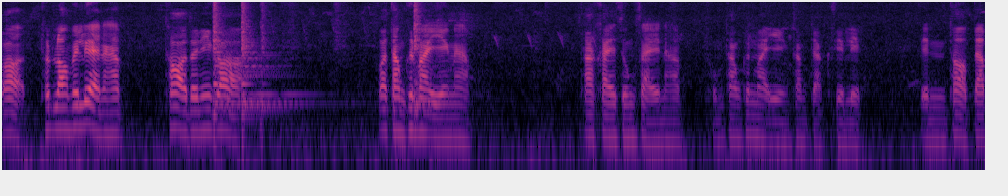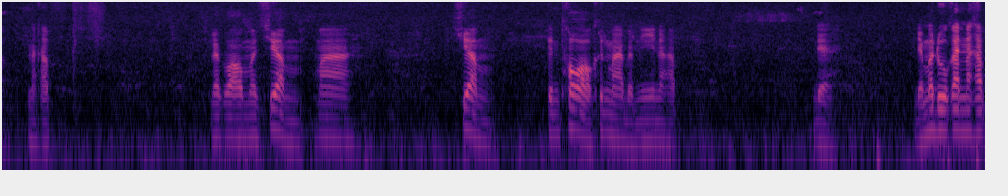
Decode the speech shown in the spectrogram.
ก็ทดลองไปเรื่อยนะครับ ท่อตัวนี้ก็ ก็ทำขึ้นมาเองนะครับ ถ้าใครสงสัยนะครับ ผมทำขึ้นมาเองทำจากเศษเหล็ก เป็นท่อแป๊บนะครับ แล้วก็เอามาเชื่อมมาเชื่อมเป็นท่อขึ้นมาแบบนี้นะครับ เดี๋ยวเดี๋ยวมาดูกันนะครับ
